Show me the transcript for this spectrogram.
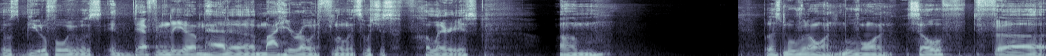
It was beautiful. It was. It definitely um had a my hero influence, which is hilarious. Um, but let's move it on. Move on. So, uh,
